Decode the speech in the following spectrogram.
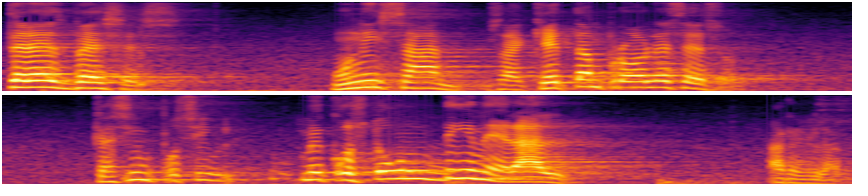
tres veces. Un Nissan, o sea, ¿qué tan probable es eso? Casi imposible. Me costó un dineral arreglarlo.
